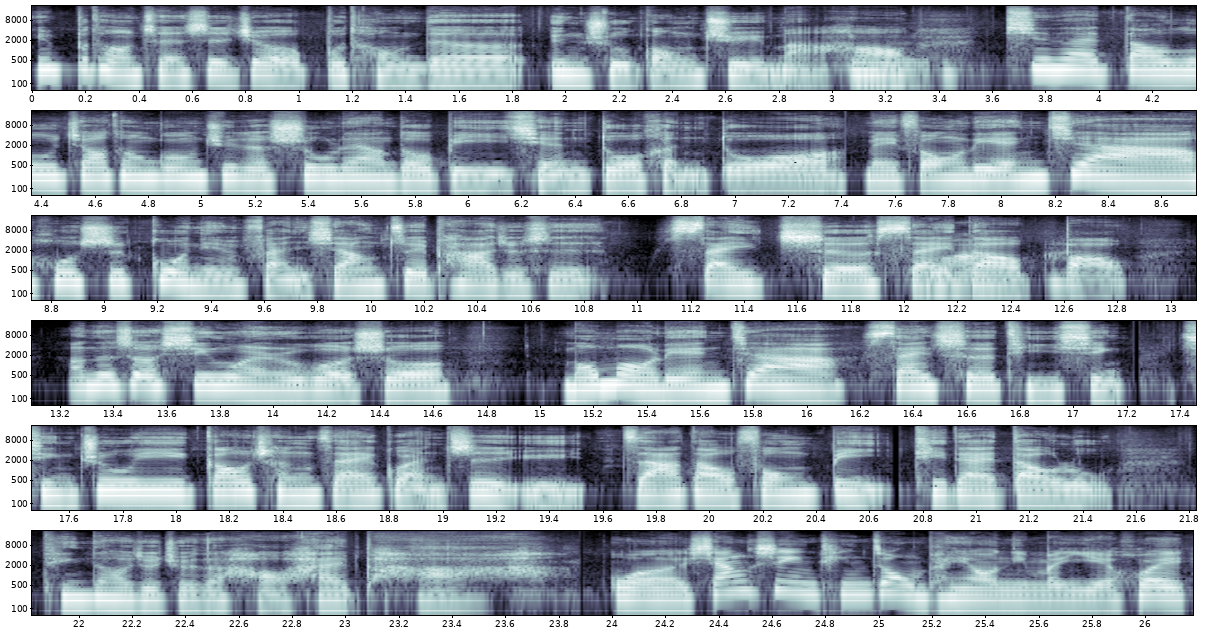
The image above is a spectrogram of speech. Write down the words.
因为不同城市就有不同的运输工具嘛。哈、嗯，现在道路交通工具的数量都比以前多很多。每逢年假啊，或是过年返乡，最怕就是塞车塞到爆。然后那时候新闻如果说某某廉价塞车提醒，请注意高承载管制与匝道封闭替代道路，听到就觉得好害怕。我相信听众朋友，你们也会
